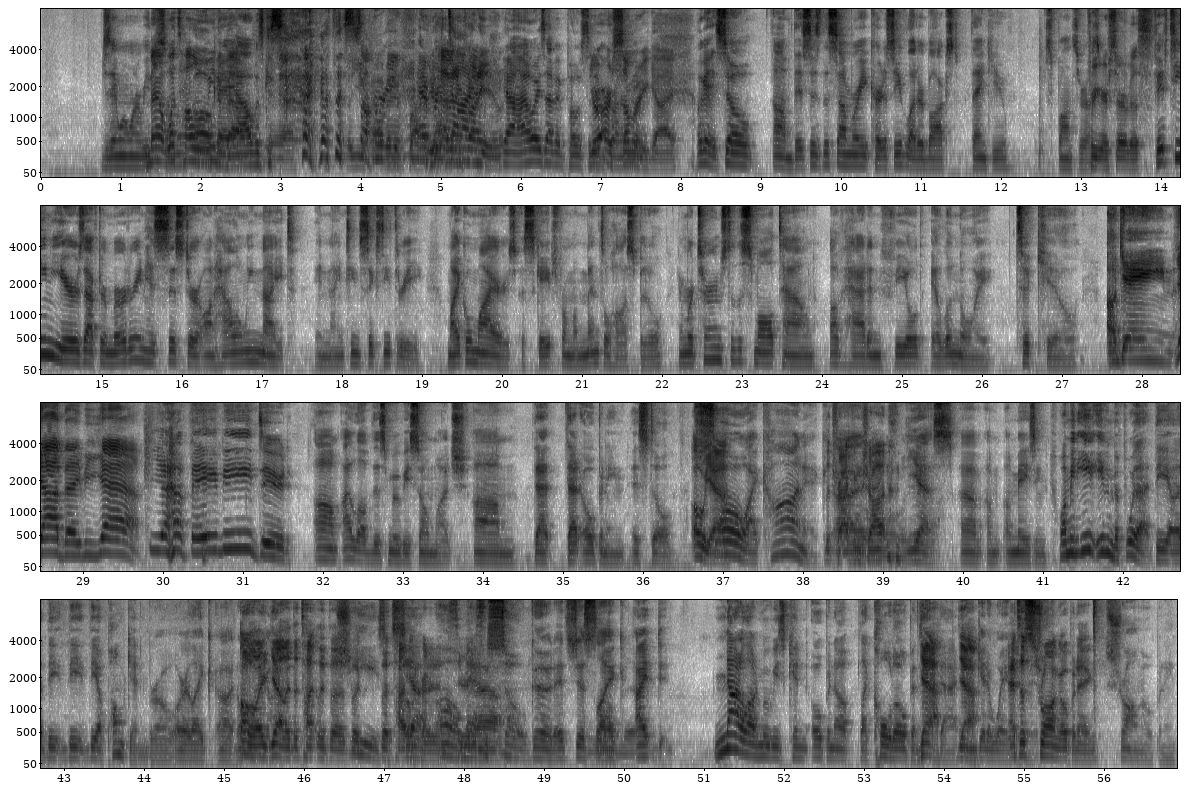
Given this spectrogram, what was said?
does anyone want to read? Matt, the what's summary? Halloween okay, about? Yeah, I was gonna say I got the you have it summary in front of every you. You have it in time. front of you. Yeah, I always have it posted. You're in our front of me. summary guy. Okay, so um, this is the summary, courtesy of Letterboxd. Thank you, sponsor us. For your service. 15 years after murdering his sister on Halloween night in 1963, Michael Myers escapes from a mental hospital and returns to the small town of Haddonfield, Illinois, to kill again. Yeah, baby, yeah. Yeah, baby, dude. Um, I love this movie so much. Um, that that opening is still Oh, yeah. so iconic. The tracking Uh, shot. Yes, um, um, amazing. Well, I mean, e- even before that, the uh, the the the uh, pumpkin, bro, or like uh, Oh, my like God. yeah, like the ti- like the, the the title yeah. credit oh the man, Yeah. it's so good. It's just Loved like it. I. d- Not a lot of movies can open up like cold open Yeah, like that yeah. and get away. It's with a it. strong opening. strong opening.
